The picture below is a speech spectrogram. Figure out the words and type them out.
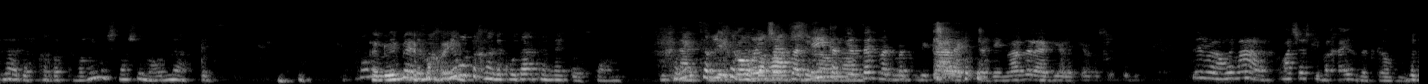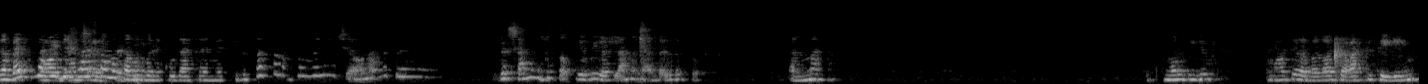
לא, דווקא בקברים יש משהו מאוד מאפס. תלוי זה מאיפה מחזיר באים. אותך לנקודת אמת עוד פעם. לפעמים צריך את זה אומרים ברעש של שצדיק, את העולם. יוצאת ואת מצדיקה עליי צדדים, מה זה להגיע לקבר של צדיק? כאילו, אומרים, אה, מה שיש לי בחיים זה טוב. וגם בית קברות בכלל של שם אותנו. בנקודת האמת, כי בסוף אנחנו מבינים שהעולם הזה, לשם הוא בסוף יוביל, אז למה לאבד אותו? על מה? אתמול בדיוק אמרתי לבנות, קראתי תהילים,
